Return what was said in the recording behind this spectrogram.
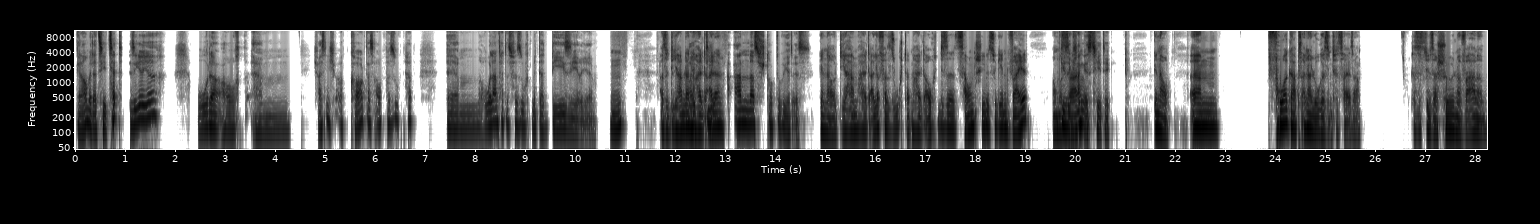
genau, mit der CZ-Serie. Oder auch, ähm, ich weiß nicht, ob Korg das auch versucht hat. ähm, Roland hat es versucht mit der D-Serie. Mhm. Also die haben dann weil halt alle, anders strukturiert ist. genau, die haben halt alle versucht, dann halt auch diese Soundschiene zu gehen, weil man muss Diese sagen, Klangästhetik. genau, ähm, vor gab es analoge Synthesizer. Das ist dieser schöne, warme,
